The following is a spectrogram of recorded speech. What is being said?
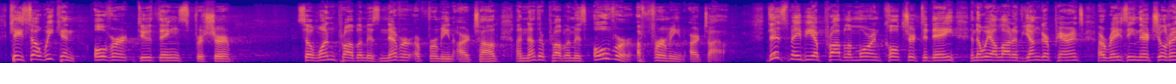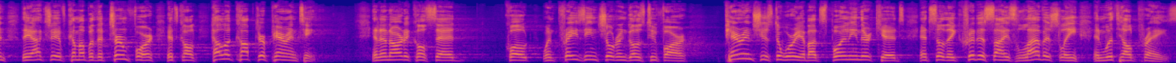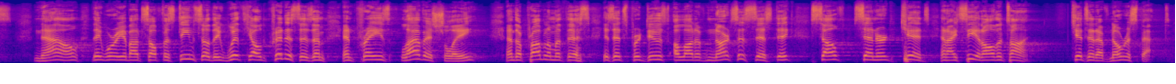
Okay, so we can overdo things for sure. So, one problem is never affirming our child. Another problem is over affirming our child. This may be a problem more in culture today and the way a lot of younger parents are raising their children. They actually have come up with a term for it. It's called helicopter parenting. And an article said, quote, when praising children goes too far, parents used to worry about spoiling their kids, and so they criticized lavishly and withheld praise. Now they worry about self esteem, so they withheld criticism and praise lavishly. And the problem with this is it's produced a lot of narcissistic, self centered kids. And I see it all the time. Kids that have no respect.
